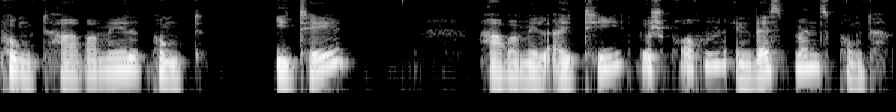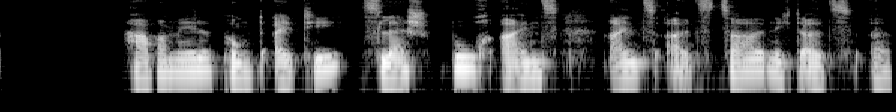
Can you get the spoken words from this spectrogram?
investments.habermehl.it, Habermehl IT gesprochen, investments.habermehl.it slash Buch 1, 1 als Zahl, nicht als, äh,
